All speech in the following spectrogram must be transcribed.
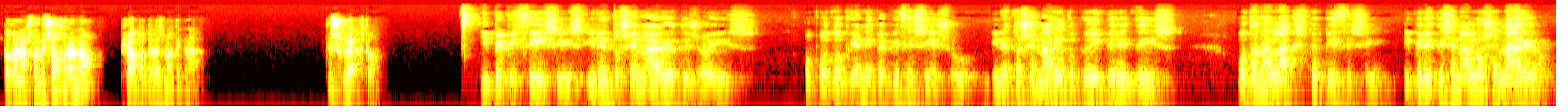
το έκανα στο μισό χρόνο πιο αποτελεσματικά. Τι σου λέει αυτό; Οι πεπιθήσεις είναι το σενάριο της ζωής. Οπότε, όποια είναι η πεποίθησή σου, είναι το σενάριο το οποίο υπηρετείς. Όταν αλλάξεις πεποίθηση, υπηρετείς ένα άλλο σενάριο.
